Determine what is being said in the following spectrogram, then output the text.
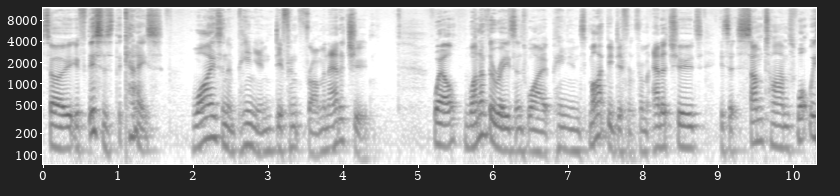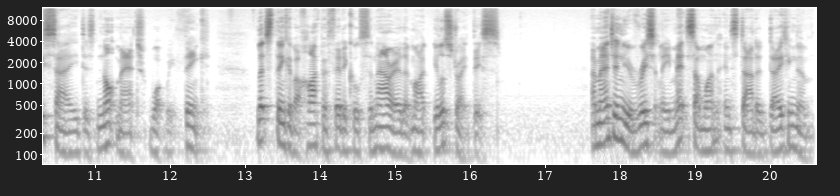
So if this is the case, why is an opinion different from an attitude? Well, one of the reasons why opinions might be different from attitudes is that sometimes what we say does not match what we think. Let's think of a hypothetical scenario that might illustrate this. Imagine you've recently met someone and started dating them.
